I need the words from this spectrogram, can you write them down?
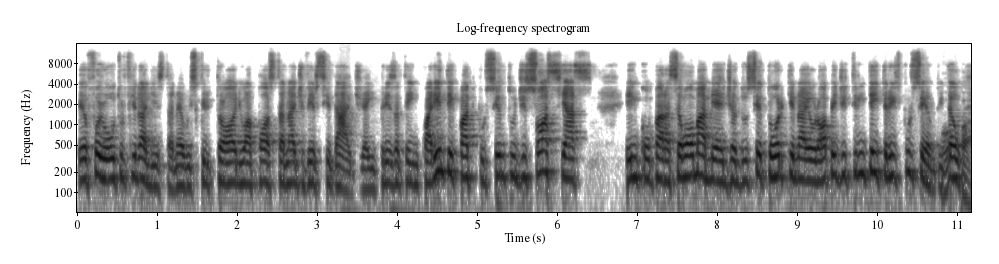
eh, foi outro finalista, né? O escritório aposta na diversidade. A empresa tem 44% de sócias em comparação a uma média do setor que na Europa é de 33%. Então, Opa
